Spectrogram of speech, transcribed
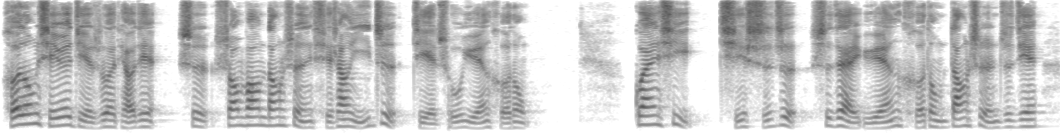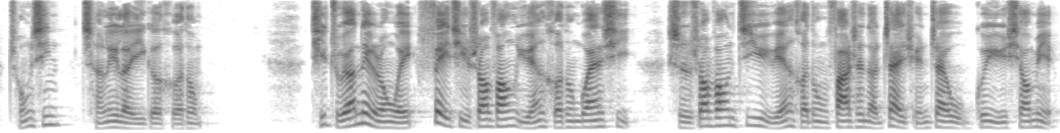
合同协约解除的条件是双方当事人协商一致解除原合同，关系其实质是在原合同当事人之间重新成立了一个合同，其主要内容为废弃双方原合同关系，使双方基于原合同发生的债权债务归于消灭。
